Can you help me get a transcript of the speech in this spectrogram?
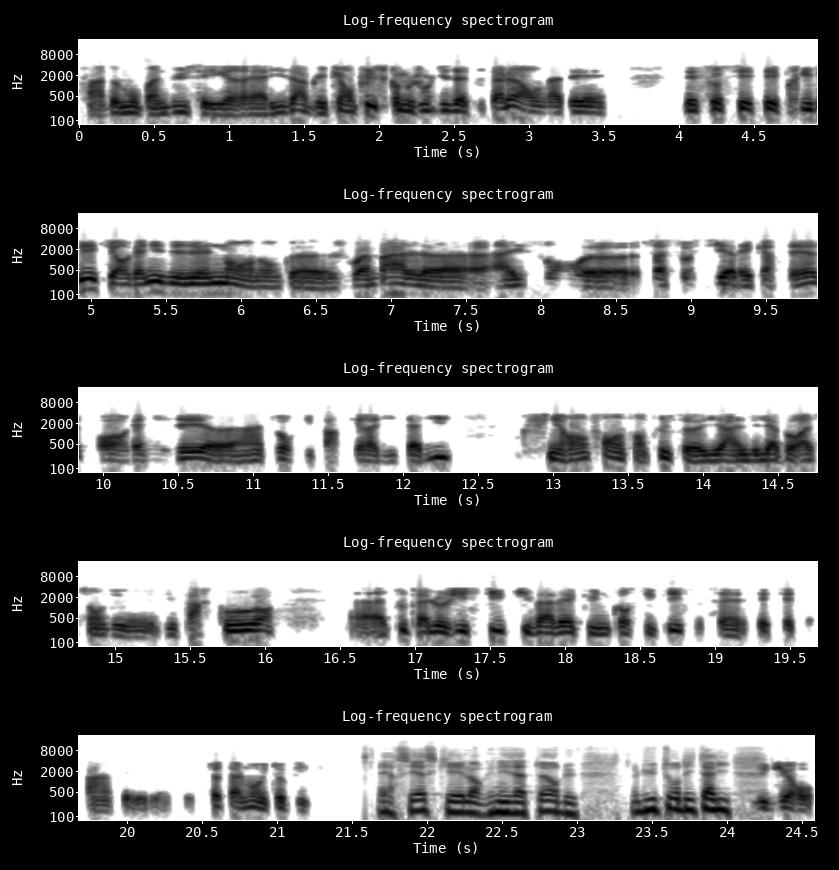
enfin, de mon point de vue, c'est irréalisable. Et puis, en plus, comme je vous le disais tout à l'heure, on a des, des sociétés privées qui organisent des événements. Donc, euh, je vois mal euh, ASO euh, s'associer avec RTS pour organiser euh, un tour qui partirait d'Italie, finir en France. En plus, euh, il y a l'élaboration du, du parcours, euh, toute la logistique qui va avec une course cycliste, c'est enfin, totalement utopique. RCS qui est l'organisateur du, du, Tour d'Italie. Du Giro.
